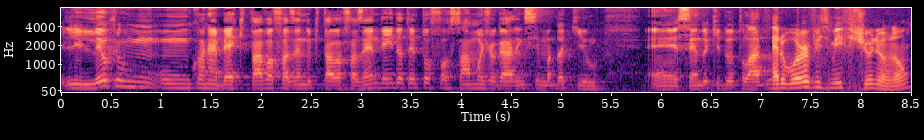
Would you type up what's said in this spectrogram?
ele leu que um, um cornerback estava fazendo o que estava fazendo e ainda tentou forçar uma jogada em cima daquilo. É, sendo que do outro lado. Era o Irv Smith Jr., não?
